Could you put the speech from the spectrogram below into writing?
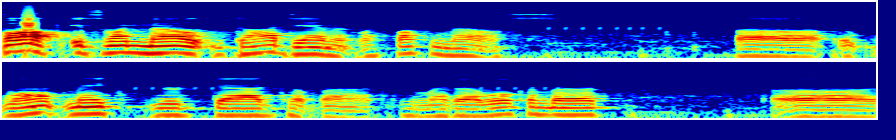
fuck! It's my mouse. God damn it! My fucking mouse. Uh, it won't make your dad come back. My dad will come back. Uh,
